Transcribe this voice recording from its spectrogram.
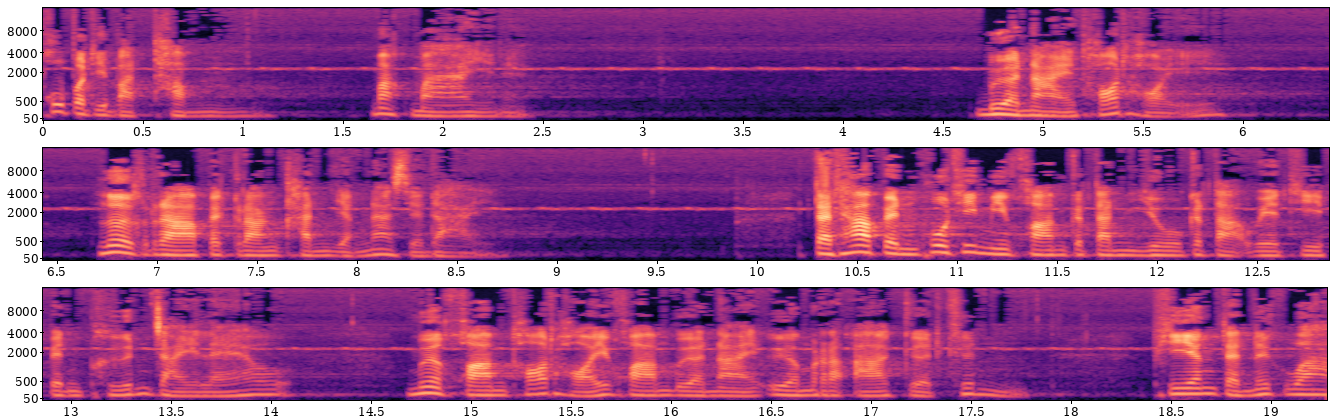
ผู้ปฏิบัติธรรมมากมายเนี่ยเบื่อหน่ายท้อถอย เลิกราไปกลางคันอย่างน่าเสียดาย แต่ถ้าเป็นผู้ที่มีความกระตัญญูกระตะเวทีเป็นพื้นใจแล้ว เมื่อความท้อถอยความเบื่อหน่ายเอื่อมระอาเกิดขึ้น เพียงแต่นึกว่า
